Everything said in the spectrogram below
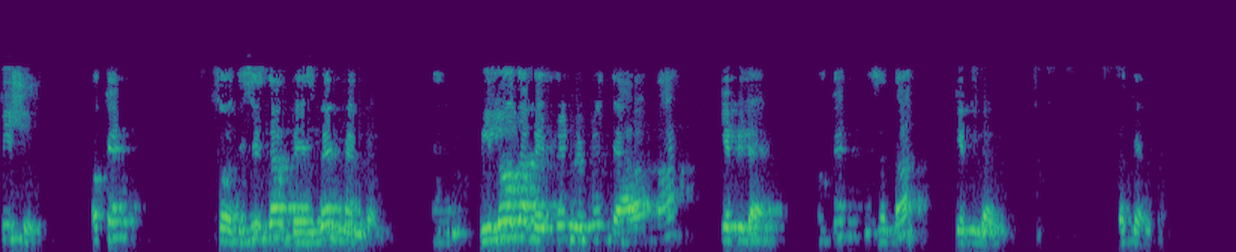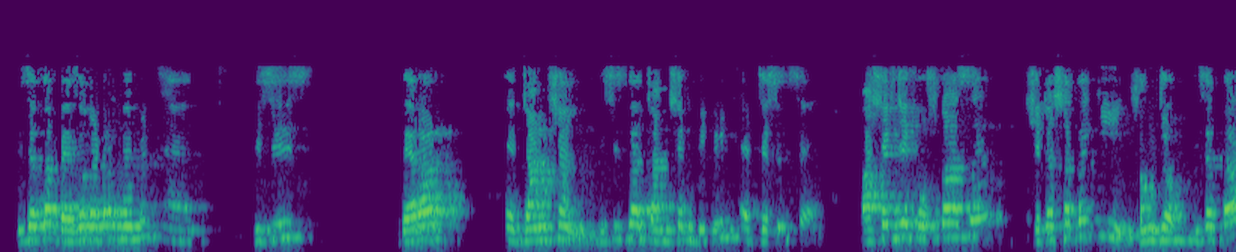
tissue. Okay. So this is the basement membrane. And below the basement membrane, there are the capillary. Okay. These are the capillary. Okay. These are the basolateral membrane, and this is there are a junction. This is the junction between adjacent cell. পাশের যে কোষটা আছে সেটার সাথে কি সংযোগ this are the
